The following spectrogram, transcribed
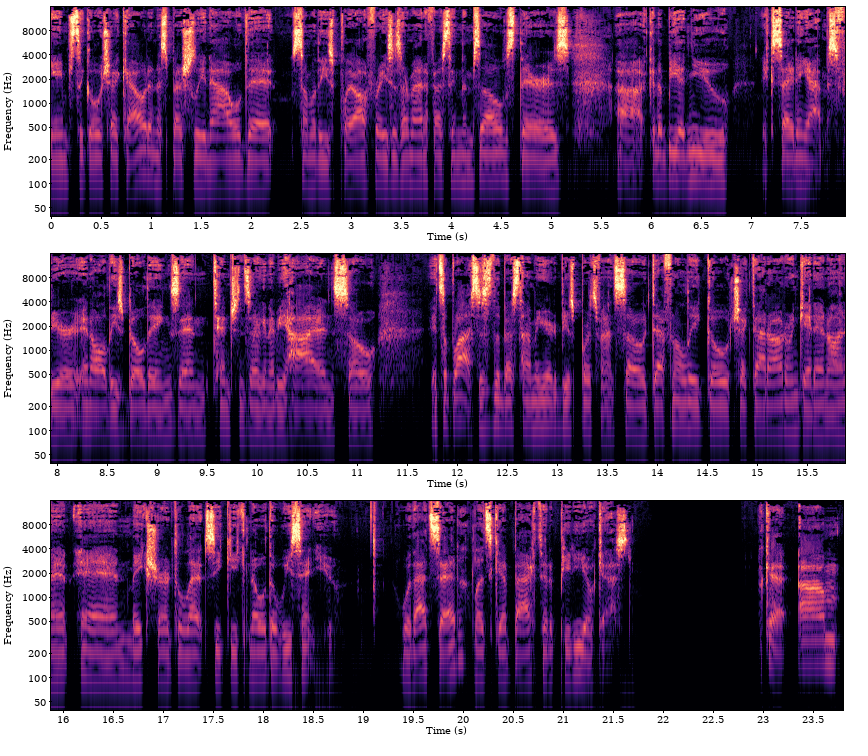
games to go check out. And especially now that some of these playoff races are manifesting themselves, there's uh, going to be a new exciting atmosphere in all these buildings and tensions are going to be high. And so it's a blast. This is the best time of year to be a sports fan. So definitely go check that out and get in on it and make sure to let SeatGeek know that we sent you. With that said, let's get back to the PDO cast. Okay, um,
